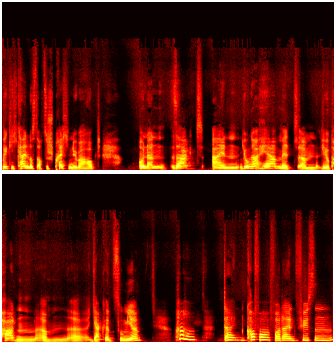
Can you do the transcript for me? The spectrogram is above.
Wirklich keine Lust auch zu sprechen überhaupt. Und dann sagt ein junger Herr mit ähm, Leopardenjacke ähm, äh, Jacke zu mir, "Ha, dein Koffer vor deinen Füßen,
